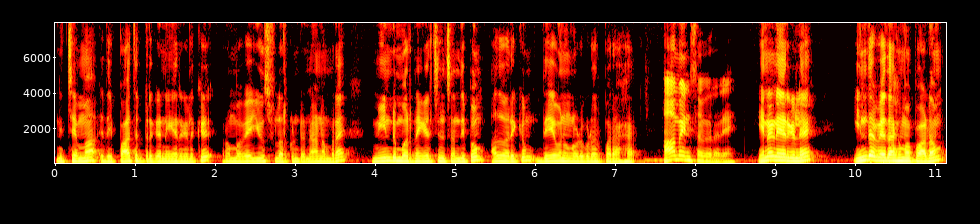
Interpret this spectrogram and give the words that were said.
நிச்சயமாக இதை பார்த்துட்டு இருக்க நேயர்களுக்கு ரொம்பவே யூஸ்ஃபுல்லாக இருக்கும்ட்டு நான் நம்புகிறேன் மீண்டும் ஒரு நிகழ்ச்சியில் சந்திப்போம். அது வரைக்கும் தேவன் உங்களோட கூட இருப்பாராக. ஆமேன் சகோதரரே. என்ன நேர்களே இந்த வேதாகம பாடம்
